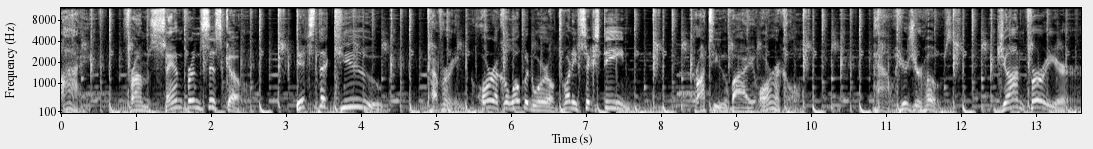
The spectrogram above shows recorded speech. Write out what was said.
Live from San Francisco, it's theCUBE. Covering Oracle Open World 2016. Brought to you by Oracle. Now, here's your host, John Furrier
